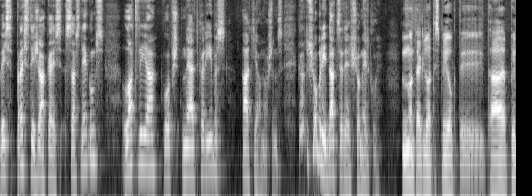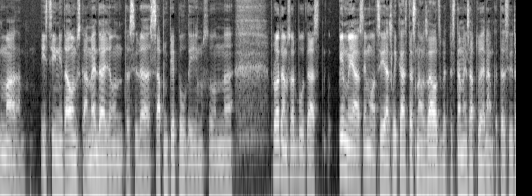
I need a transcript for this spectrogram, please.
visprestižākais sasniegums Latvijā kopš neatkarības atjaunošanas. Kā tu šobrīd atceries šo mirkli? Noteikti ļoti spilgti. Tā ir pirmā izcīnītā olimpiskā medaļa, un tas ir sapņu piepildījums. Un, uh, Protams, varbūt tās pirmajās emocijās likās, tas nav zelts, bet pēc tam mēs aptvērām, ka tas ir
